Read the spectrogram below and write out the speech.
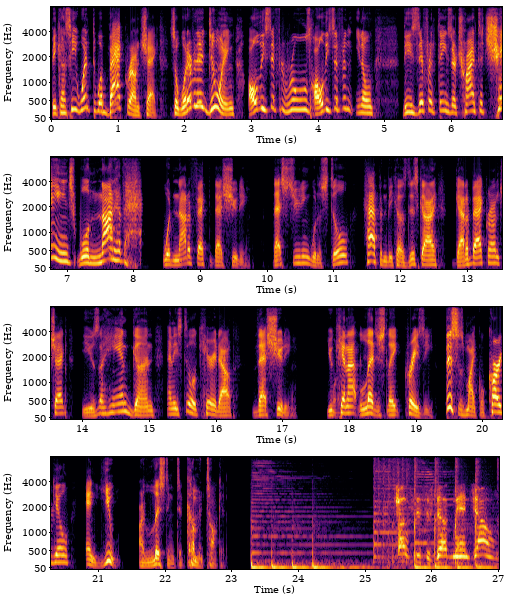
because he went through a background check. So whatever they're doing, all these different rules, all these different, you know, these different things they're trying to change will not have would not affect that shooting. That shooting would have still happened because this guy got a background check, used a handgun, and he still carried out that shooting. You cannot legislate crazy. This is Michael Cargill, and you are listening to Come and Talk It. Folks, this is Doug Man Jones.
